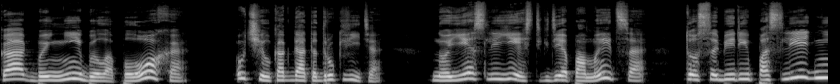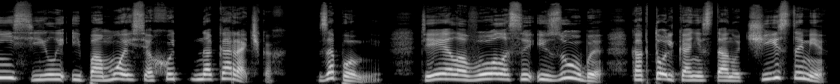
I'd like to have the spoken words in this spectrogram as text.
«Как бы ни было плохо», — учил когда-то друг Витя, «но если есть где помыться, то собери последние силы и помойся хоть на карачках. Запомни, тело, волосы и зубы, как только они станут чистыми,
